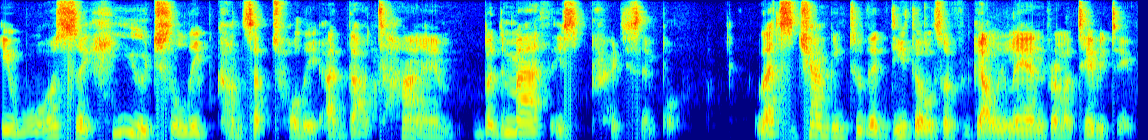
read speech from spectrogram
it was a huge leap conceptually at that time, but the math is pretty simple. Let's jump into the details of Galilean relativity.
